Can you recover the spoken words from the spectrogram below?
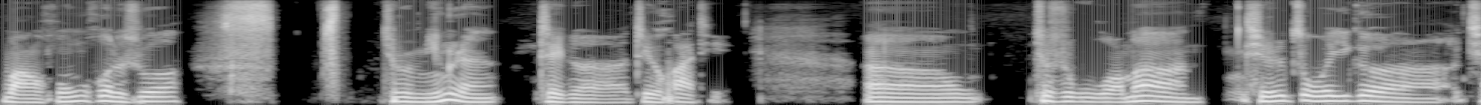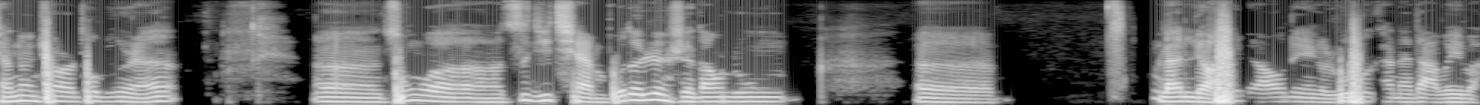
网红或者说就是名人这个这个话题，嗯，就是我嘛，其实作为一个前端圈透明人，嗯，从我自己浅薄的认识当中，呃，来聊一聊那个如何看待大 V 吧。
